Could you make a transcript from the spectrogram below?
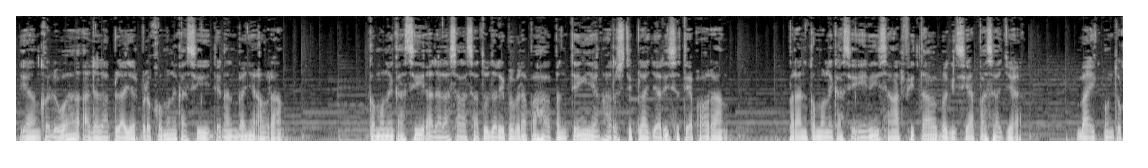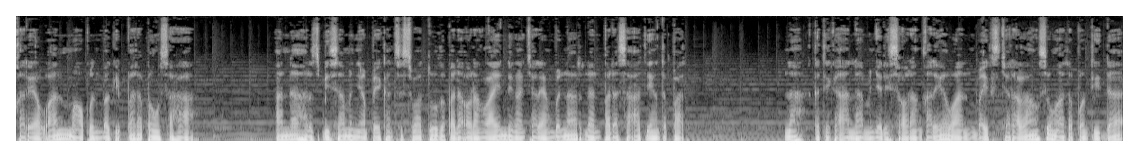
Yang kedua adalah belajar berkomunikasi dengan banyak orang. Komunikasi adalah salah satu dari beberapa hal penting yang harus dipelajari setiap orang. Peran komunikasi ini sangat vital bagi siapa saja, baik untuk karyawan maupun bagi para pengusaha. Anda harus bisa menyampaikan sesuatu kepada orang lain dengan cara yang benar dan pada saat yang tepat. Nah, ketika Anda menjadi seorang karyawan, baik secara langsung ataupun tidak,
